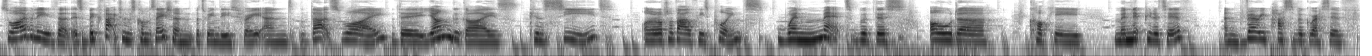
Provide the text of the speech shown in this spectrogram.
So I believe that it's a big factor in this conversation between these three, and that's why the younger guys concede on a lot of Alfie's points when met with this older, cocky, manipulative, and very passive aggressive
